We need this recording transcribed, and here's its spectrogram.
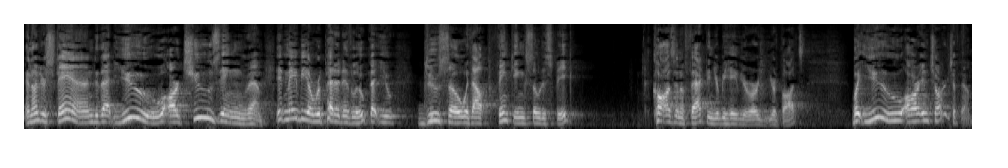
and understand that you are choosing them. It may be a repetitive loop that you do so without thinking, so to speak, cause and effect in your behavior or your thoughts, but you are in charge of them.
